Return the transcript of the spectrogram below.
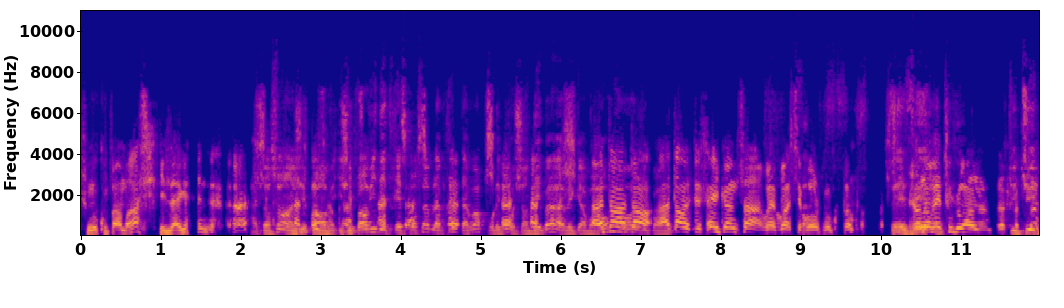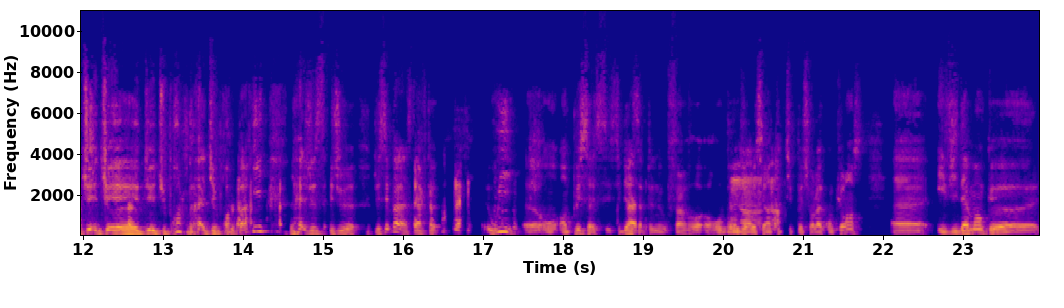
je me coupe un bras s'ils la gagnent. Attention, hein, j'ai pas envie, j'ai pas envie d'être responsable après de t'avoir pour les prochains débats avec un bras en Attends, hein, attends, pas- attends, j'essaye comme ça. Ouais, bon, c'est bon, je me coupe un bras. J'en aurai toujours un autre. tu, tu, tu, tu, euh, tu, prends le, tu prends le pari. Là, je, je, je sais pas. C'est-à-dire que, oui, euh, on- en plus, c'est bien, ça peut nous faire re- rebondir Non, aussi un tout petit peu sur la concurrence. Euh, évidemment que euh,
